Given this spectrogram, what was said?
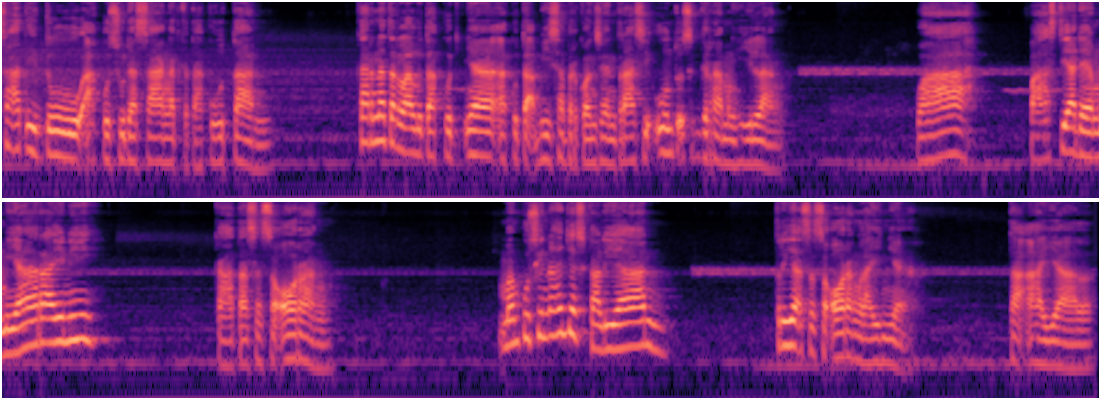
Saat itu aku sudah sangat ketakutan karena terlalu takutnya aku tak bisa berkonsentrasi untuk segera menghilang. Wah, pasti ada yang miara ini, kata seseorang. Mampusin aja sekalian, teriak seseorang lainnya. Tak ayal,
